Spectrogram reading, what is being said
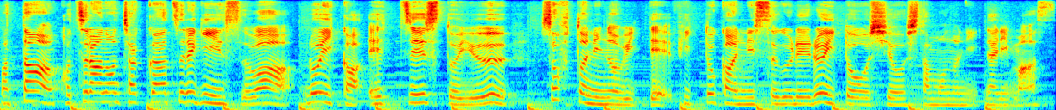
またこちらの着圧レギンスはロイカ HS というソフトに伸びてフィット感に優れる糸を使用したものになります。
